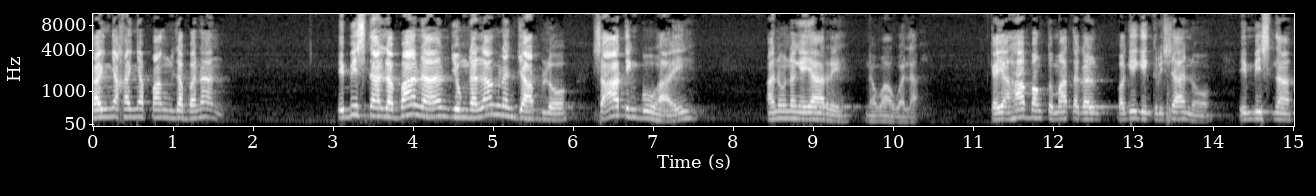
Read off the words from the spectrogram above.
kanya-kanya pang labanan. Ibis na labanan yung nalang ng Diablo sa ating buhay, ano nangyayari? Nawawala. Kaya habang tumatagal pagiging Krisyano, imbis na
